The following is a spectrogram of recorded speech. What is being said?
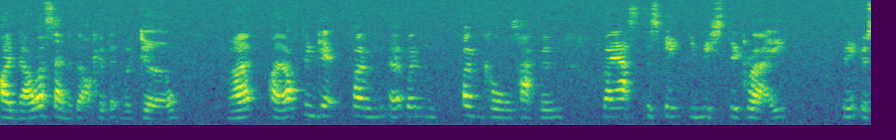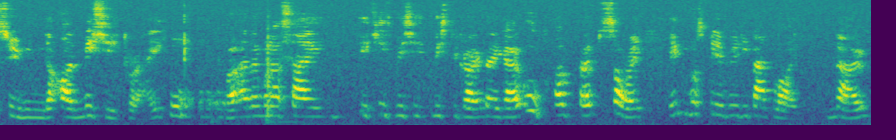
I know I sound a bit like a bit of a girl. Right, I often get phone uh, when phone calls happen. They ask to speak to Mr. Gray, eh, assuming that I'm Mrs. Gray. Right, and then when I say it is Mrs. Mr. Gray, they go, "Oh, I'm, I'm sorry, it must be a really bad line." No,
